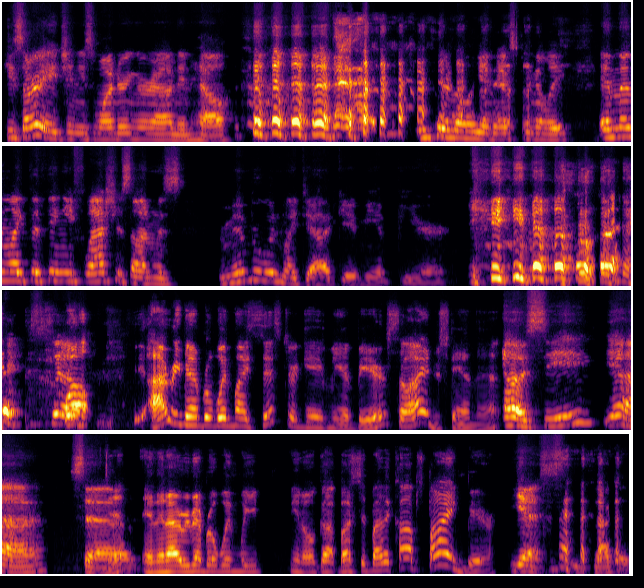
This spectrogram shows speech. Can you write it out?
he's our age and he's wandering around in hell internally and externally and then like the thing he flashes on was remember when my dad gave me a beer? you know? so, well, I remember when my sister gave me a beer, so I understand that. Oh, see? Yeah. So yeah. and then I remember when we, you know, got busted by the cops buying beer. Yes, exactly.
